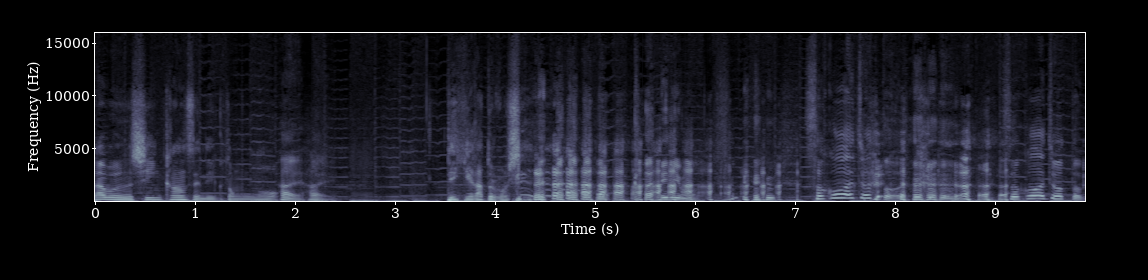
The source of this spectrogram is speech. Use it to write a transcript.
多分新幹線で行くと思うの。はいはい。出来上がってるかもしれない。帰りも。そこはちょっと。そこはちょっと。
